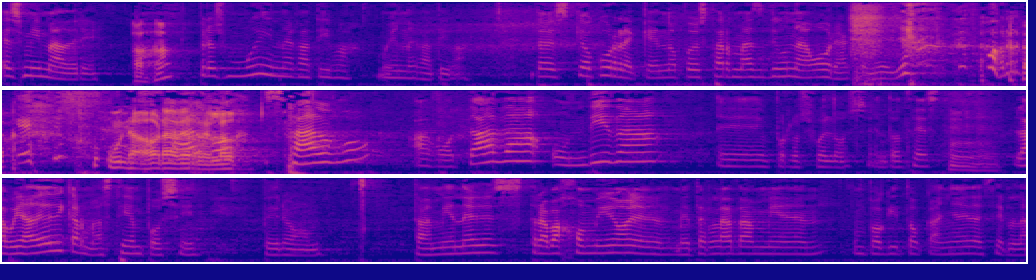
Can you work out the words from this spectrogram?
Es mi madre. Pero es muy negativa, muy negativa. Entonces, ¿qué ocurre? Que no puedo estar más de una hora con ella. porque una hora de reloj. Salgo agotada, hundida eh, por los suelos. Entonces, mm. la voy a dedicar más tiempo, sí. Pero también es trabajo mío el meterla también un poquito caña y decirle,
